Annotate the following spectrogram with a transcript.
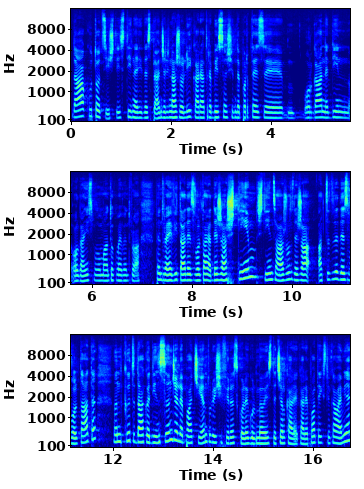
Da? Cu toții știți tinerii despre Angelina Jolie, care a trebuit să-și îndepărteze organe din organismul uman tocmai pentru a, pentru a evita dezvoltarea. Deja știm, știința a ajuns deja atât de dezvoltată, încât dacă din sângele pacientului, și firesc colegul meu este cel care, care poate explica mai bine,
